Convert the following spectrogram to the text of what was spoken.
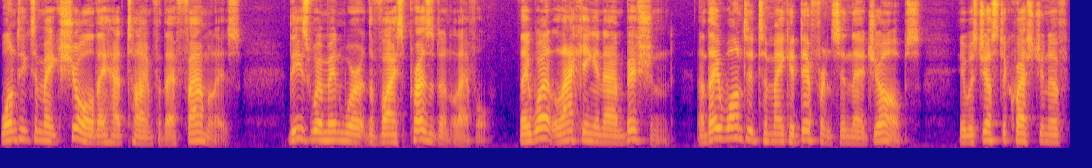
wanting to make sure they had time for their families. These women were at the vice president level. They weren't lacking in ambition, and they wanted to make a difference in their jobs. It was just a question of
